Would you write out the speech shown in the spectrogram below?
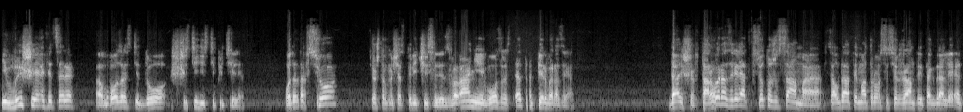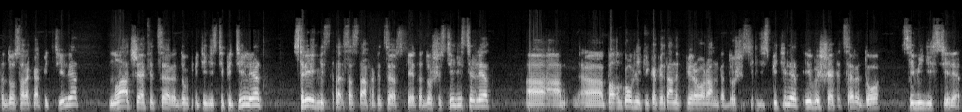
И высшие офицеры в возрасте до 65 лет. Вот это все все, что мы сейчас перечислили, звание, возраст, это первый разряд. Дальше, второй разряд, все то же самое. Солдаты, матросы, сержанты и так далее, это до 45 лет. Младшие офицеры до 55 лет. Средний состав офицерский это до 60 лет. А, а, полковники, капитаны первого ранга до 65 лет. И высшие офицеры до 70 лет.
